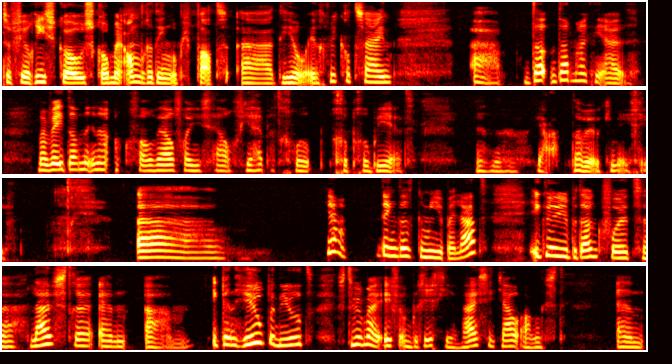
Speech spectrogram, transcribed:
te veel risico's, komen er andere dingen op je pad uh, die heel ingewikkeld zijn. Uh, dat, dat maakt niet uit. Maar weet dan in elk geval wel van jezelf, je hebt het gewoon geprobeerd. En uh, ja, dat wil ik je meegeven. ja, ik denk dat ik hem hierbij laat. Ik wil je bedanken voor het luisteren. En um, ik ben heel benieuwd. Stuur mij even een berichtje. Waar zit jouw angst? En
